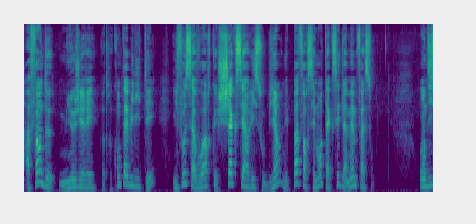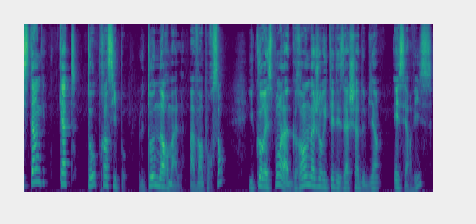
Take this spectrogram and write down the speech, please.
Afin de mieux gérer votre comptabilité, il faut savoir que chaque service ou bien n'est pas forcément taxé de la même façon. On distingue quatre taux principaux. Le taux normal à 20%, il correspond à la grande majorité des achats de biens et services.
